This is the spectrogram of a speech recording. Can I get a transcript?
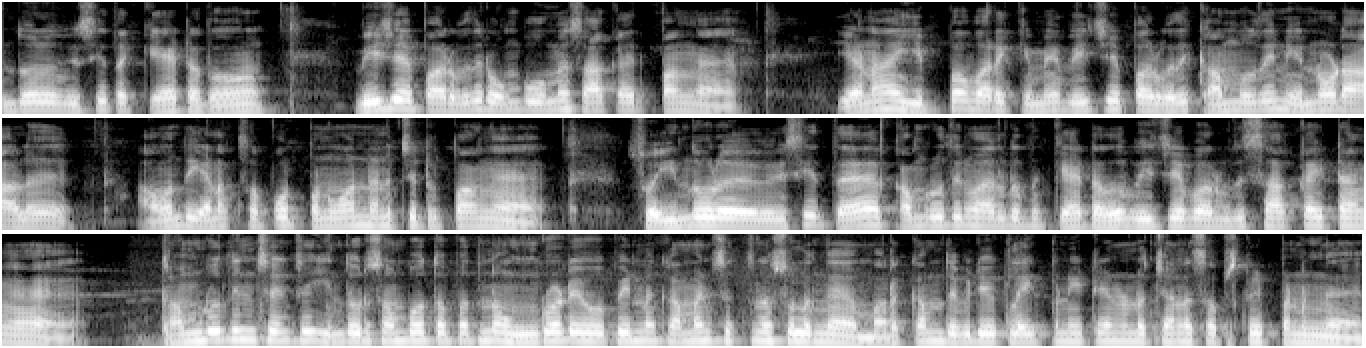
இந்த ஒரு விஷயத்த கேட்டதும் விஜய் பார்வதி ரொம்பவுமே சாக்காயிருப்பாங்க ஏன்னா இப்போ வரைக்குமே விஜய் பார்வதி கமருதீன் என்னோட ஆள். அவன் வந்து எனக்கு சப்போர்ட் பண்ணுவான்னு நினச்சிட்டு இருப்பாங்க. ஸோ இந்த ஒரு விஷயத்த கமருதீன் வாயிலிருந்து கேட்டதும் விஜய் பார்வதி சாக்காயிட்டாங்க கம்ருதீன் செஞ்ச இந்த ஒரு சம்பவத்தை பற்றின உங்களுடைய ஒப்பீனியனை கமெண்ட் செக்ஷனில் சொல்லுங்கள் மறக்காம இந்த வீடியோக்கு லைக் பண்ணிவிட்டு என்னோட சேனலை சப்ஸ்கிரைப் பண்ணுங்கள்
